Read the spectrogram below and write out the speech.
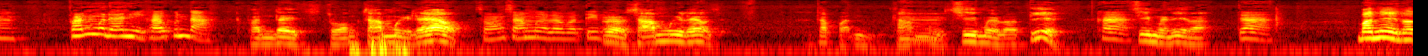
มฟันมือใดนี่ครับคุณตาพันได้สองสามมือแล้ว สองสามมือแล้ววัติเออสามมือแล้ว ถ้าพันสามมือสี่มือแล้วตีค่ะสี่มือนี่ละจ้าบ้านนี้เรา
